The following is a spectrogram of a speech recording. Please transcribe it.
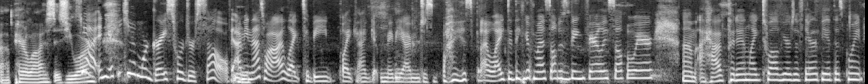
uh, paralyzed as you are. Yeah, and I think you have more grace towards yourself. I mean, that's why I like to be like I get maybe I'm just biased, but I like to think of myself as being fairly self-aware. Um, I have put in like 12 years of therapy at this point,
